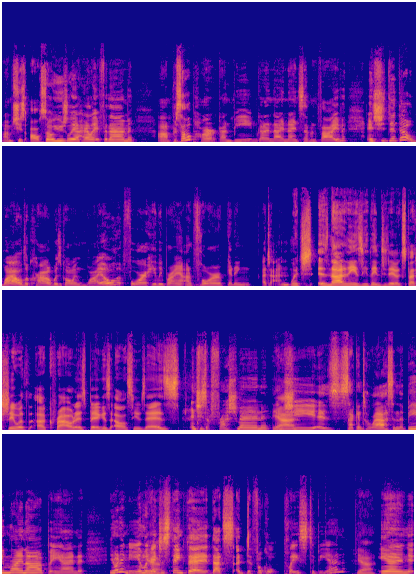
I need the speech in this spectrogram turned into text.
Um, she's also usually a highlight for them. Um, Priscilla Park on beam got a 9975, and she did that while the crowd was going wild for Haleigh Bryant on floor getting a 10. Which is not an easy thing to do, especially with a crowd as big as LSU's is. And she's a freshman, Yeah. and she is second to last in the beam lineup, and you know what I mean? Like, I just think that that's a difficult place to be in. Yeah. And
